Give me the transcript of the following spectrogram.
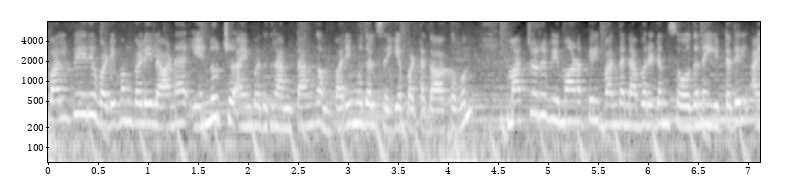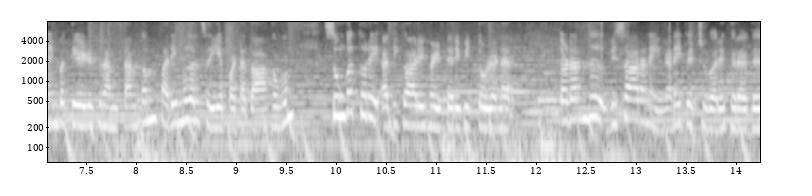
பல்வேறு வடிவங்களிலான எண்ணூற்று ஐம்பது கிராம் தங்கம் பறிமுதல் செய்யப்பட்டதாகவும் மற்றொரு விமானத்தில் வந்த நபரிடம் சோதனையிட்டதில் ஐம்பத்தேழு கிராம் தங்கம் பறிமுதல் செய்யப்பட்டதாகவும் சுங்கத்துறை அதிகாரிகள் தெரிவித்துள்ளனர். தொடர்ந்து விசாரணை நடைபெற்று வருகிறது.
